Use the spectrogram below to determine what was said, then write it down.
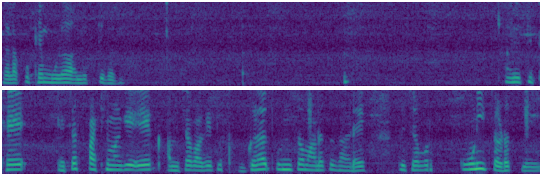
त्याला कुठे मुळं आलेत ती बघा. आणि तिथे याच्याच पाठीमागे एक आमच्या बागेतलं सगळ्यात उंच माडाचं झाड आहे. त्याच्यावर कोणी चढत नाही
